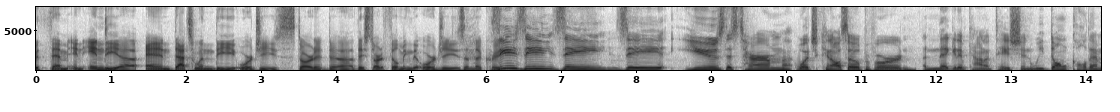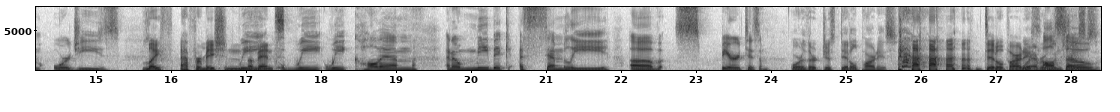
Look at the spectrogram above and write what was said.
With them in India, and that's when the orgies started. Uh, they started filming the orgies and the crazy. Z Z Z Z use this term, which can also prefer a negative connotation. We don't call them orgies. life affirmation We events. we we call them an amoebic assembly of spiritism. Or they're just diddle parties. Diddle parties. Where everyone's also just-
